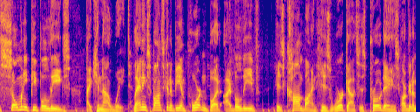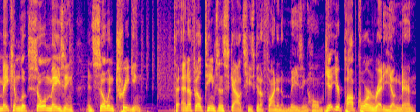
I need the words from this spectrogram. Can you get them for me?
so many people leagues. I cannot wait. Landing spot's gonna be important, but I believe his combine, his workouts, his pro days are going to make him look so amazing and so intriguing to NFL teams and scouts. He's going to find an amazing home. Get your popcorn ready, young man.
